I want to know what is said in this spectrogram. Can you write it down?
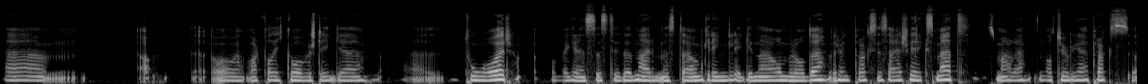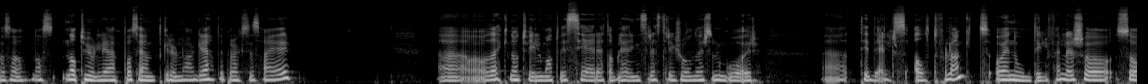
Ja, og i hvert fall ikke overstige to år og begrenses til det nærmeste omkringliggende området rundt praksiseiers virksomhet, som er det naturlige, praks, altså naturlige pasientgrunnlaget til praksiseier. og det er ikke noe tvil om at vi ser etableringsrestriksjoner som går uh, til dels altfor langt. Og i noen tilfeller så, så,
